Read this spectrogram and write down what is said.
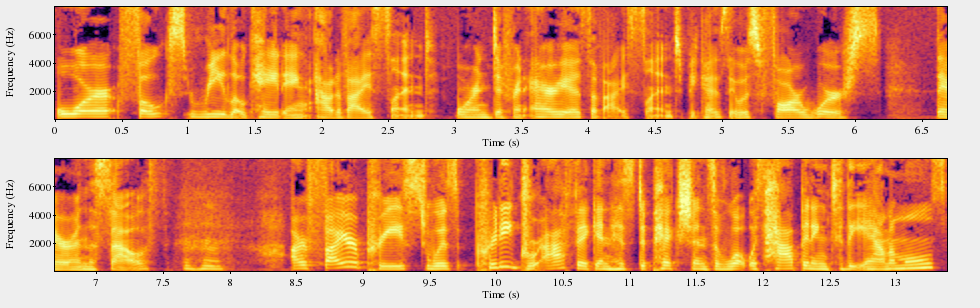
or folks relocating out of Iceland or in different areas of Iceland because it was far worse there in the south. Mm-hmm. Our fire priest was pretty graphic in his depictions of what was happening to the animals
